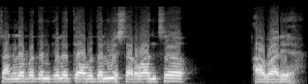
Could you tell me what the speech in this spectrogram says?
चांगल्या पद्धतीने केलं त्याबद्दल मी सर्वांचं आभारी आहे.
